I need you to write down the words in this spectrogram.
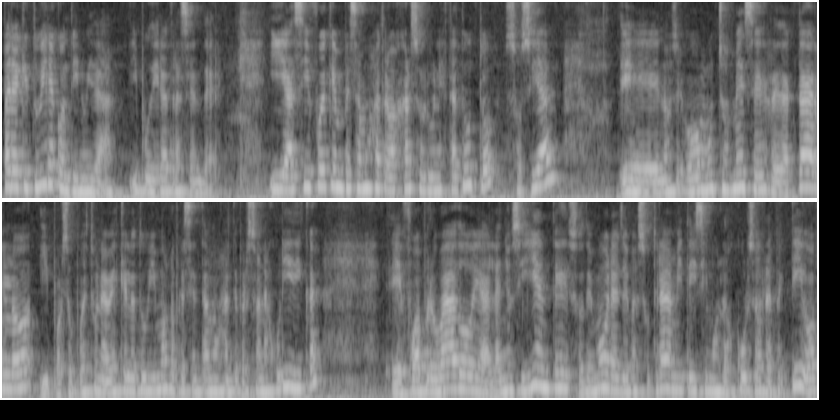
para que tuviera continuidad y pudiera trascender. Y así fue que empezamos a trabajar sobre un estatuto social. Eh, nos llevó muchos meses redactarlo y por supuesto una vez que lo tuvimos lo presentamos ante personas jurídicas. Eh, fue aprobado eh, al año siguiente, eso demora, lleva su trámite, hicimos los cursos respectivos,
